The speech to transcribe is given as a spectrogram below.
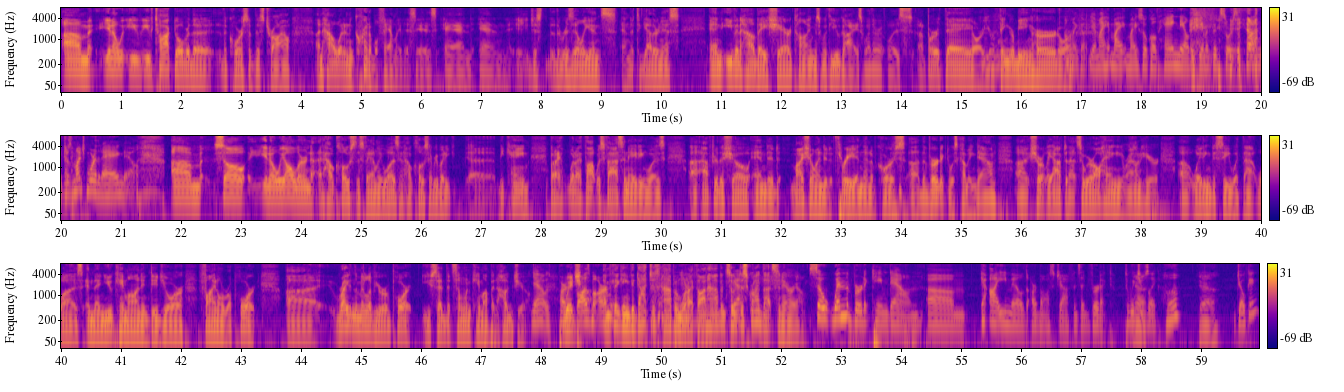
um, you know, you, you've talked over the the course of this trial on how what an incredible family this is, and and just the resilience and the togetherness. And even how they share times with you guys, whether it was a birthday or your finger being hurt, or Mm-hmm. oh my god! Yeah, my my my so-called hangnail became a good source of fun, which was much more than a hangnail. Um, so you know, we all learned at how close this family was and how close everybody uh, became. But I, what I thought was fascinating was uh, after the show ended, my show ended at three, and then of course uh, the verdict was coming down uh, shortly after that. So we were all hanging around here, uh, waiting to see what that was, and then you came on and did your final report. Uh, right in the middle of your report, you said that someone came up and hugged you. Yeah, it was part which of the Bosma I'm thinking, did that just happen? What I thought happened? So Yeah. describe that scenario. So when the verdict came down, um, I emailed our boss Jeff and said verdict, to which Yeah. he was like, "Huh." Yeah. joking?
